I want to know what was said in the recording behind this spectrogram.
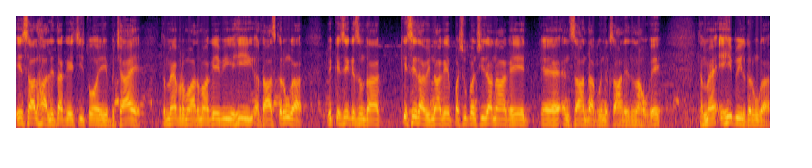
ਇਸ ਸਾਲ ਹਾਲੇ ਤੱਕ ਇਸ ਚੀਜ਼ ਤੋਂ ਇਹ ਬਚਾਏ ਤੇ ਮੈਂ ਪ੍ਰਮਾਤਮਾ ਅੱਗੇ ਵੀ ਇਹੀ ਅਰਦਾਸ ਕਰੂੰਗਾ ਵੀ ਕਿਸੇ ਕਿਸਮ ਦਾ, ਕਿਸੇ ਦਾ ਵੀ ਨਾ ਕਿ ਪਸ਼ੂ ਪੰਛੀ ਦਾ ਨਾ ਕਿ ਇਨਸਾਨ ਦਾ ਕੋਈ ਨੁਕਸਾਨ ਇਹਦੇ ਨਾਲ ਹੋਵੇ। ਤਾਂ ਮੈਂ ਇਹੀ ਅਪੀਲ ਕਰੂੰਗਾ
